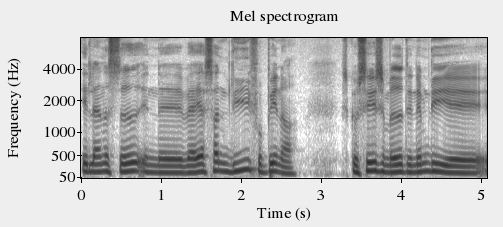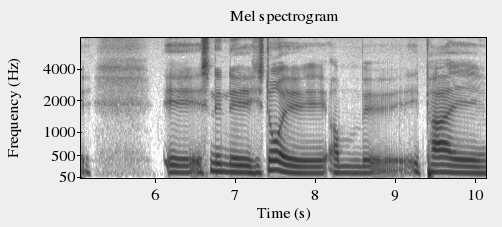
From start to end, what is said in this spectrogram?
et eller andet sted, end øh, hvad jeg sådan lige forbinder Scorsese med. Det er nemlig øh, øh, sådan en øh, historie om øh, et par... Øh,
